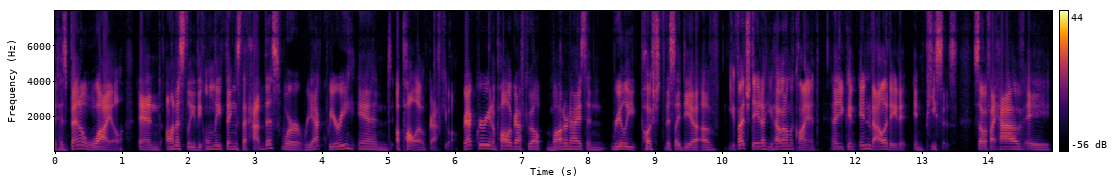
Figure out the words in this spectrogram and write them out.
It has been a while. And honestly, the only things that had this were React Query and Apollo GraphQL. React Query and Apollo GraphQL modernized and really pushed this idea of you fetch data, you have it on the client, and then you can invalidate it in pieces. So if I have a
